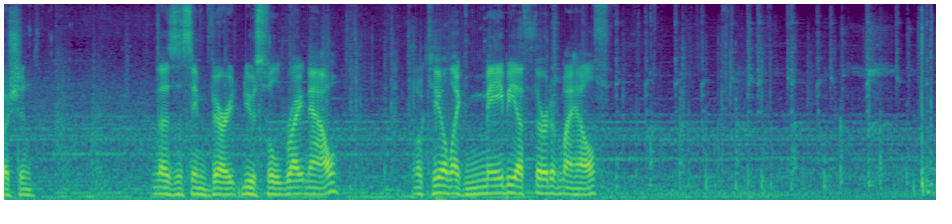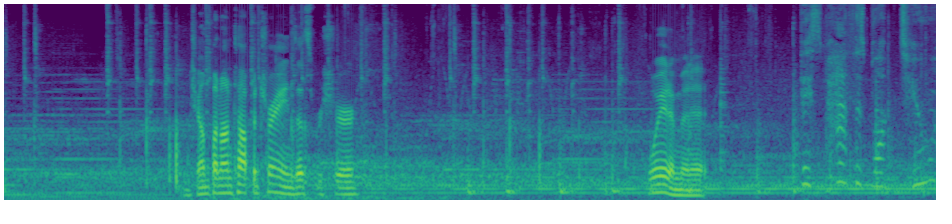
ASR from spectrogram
potion. Doesn't seem very useful right now. It'll kill like maybe a third of my health. Jumping on top of trains, that's for sure. Wait a minute. This path is blocked too,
